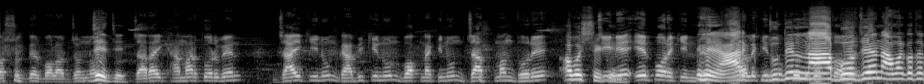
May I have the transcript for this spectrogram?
দর্শকদের বলার জন্য। জি, জি। যারাই খামার করবেন যাই কিনুন গাভী কিনুন বকনা কিনুন জাতমান ধরে অবশ্যই চিনে এরপরে কিনবেন। হ্যাঁ আর যদি না। বোঝেন আমার কথা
